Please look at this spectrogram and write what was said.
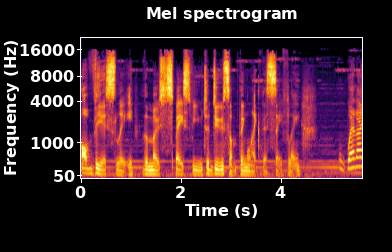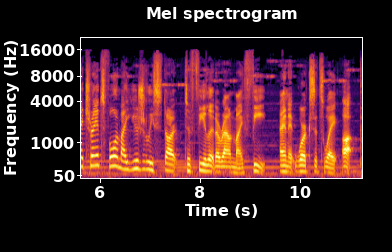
obviously, the most space for you to do something like this safely. when I transform, I usually start to feel it around my feet, and it works its way up.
